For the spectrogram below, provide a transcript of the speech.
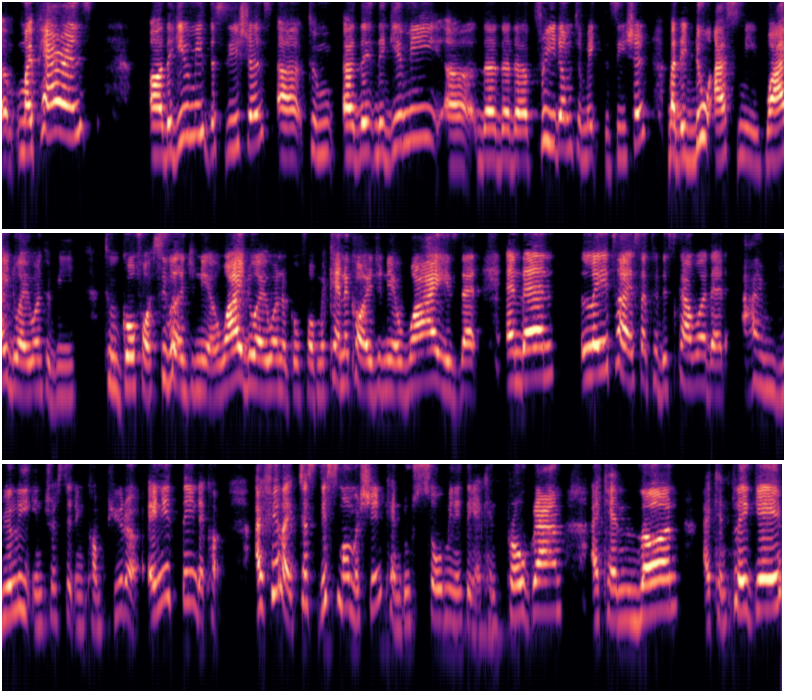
uh, my parents uh, they give me decisions uh, to uh, they, they give me uh, the, the the freedom to make decision but they do ask me why do i want to be to go for civil engineer? Why do i want to go for mechanical engineer? Why is that? And then later i start to discover that i'm really interested in computer. Anything that i feel like just this small machine can do so many things. I can program i can learn i can play game.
